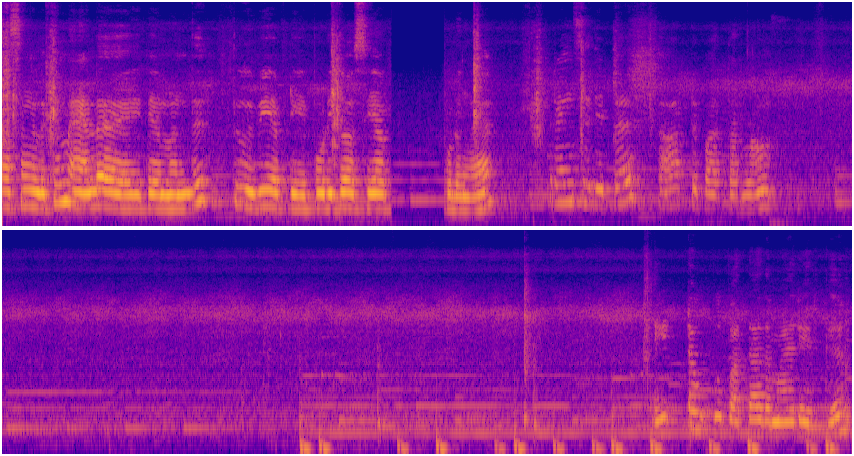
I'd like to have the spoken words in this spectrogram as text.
பசங்களுக்கு மேலே இது வந்து தூவி அப்படி பொடி தோசையாக கொடுங்க. ஃப்ரெண்ட்ஸ் இது இப்போ சாப்பிட்டு பார்த்துடலாம் லைட்டாக உப்பு பத்தாத மாதிரி இருக்குது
